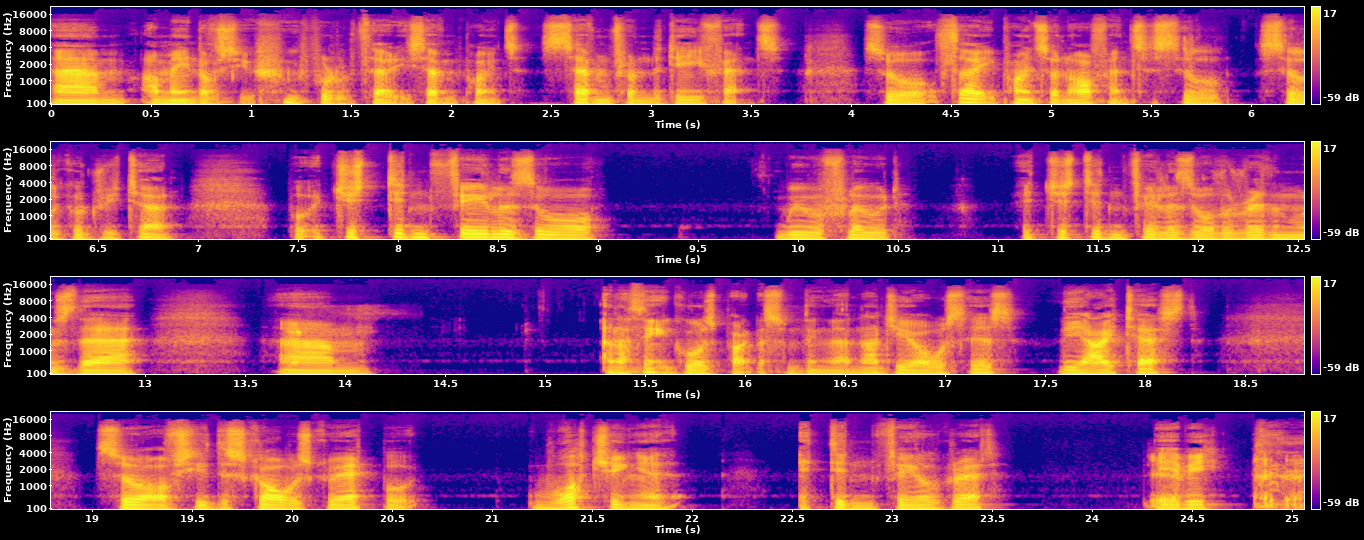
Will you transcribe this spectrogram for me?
Um, I mean, obviously, we put up 37 points, seven from the defense. So 30 points on offense is still still a good return. But it just didn't feel as though we were fluid. It just didn't feel as though the rhythm was there. Um, and I think it goes back to something that Nadji always says the eye test. So obviously, the score was great, but watching it, it didn't feel great. Yeah. Maybe. Okay.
